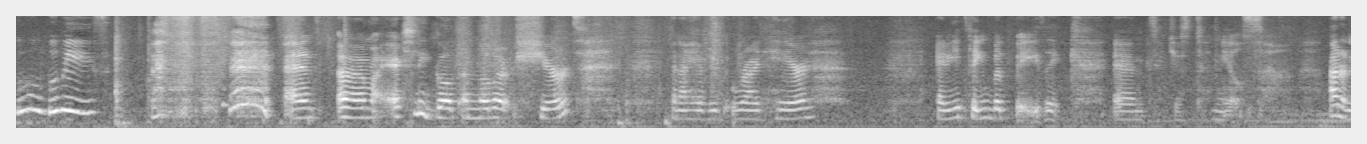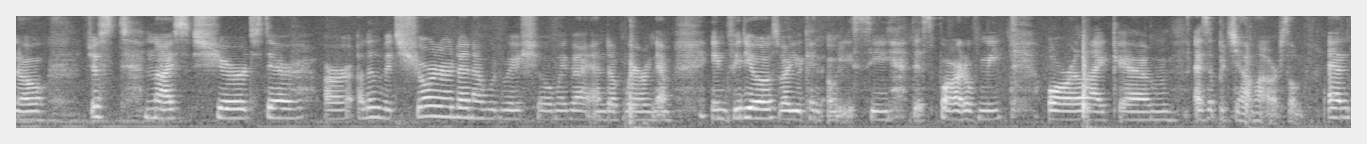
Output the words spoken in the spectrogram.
Ooh boobies. And um, I actually got another shirt and I have it right here. Anything but basic and just nails. I don't know just nice shirts. There are a little bit shorter than I would wish so maybe I end up wearing them in videos where you can only see this part of me or like um, as a pajama or something. And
